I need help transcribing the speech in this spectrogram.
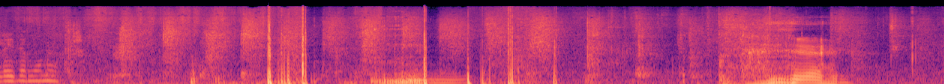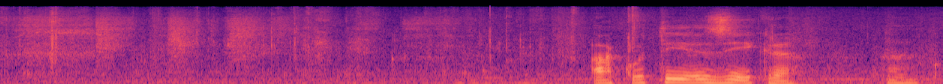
ali idemo unutra. Ako ti je zikra, ako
